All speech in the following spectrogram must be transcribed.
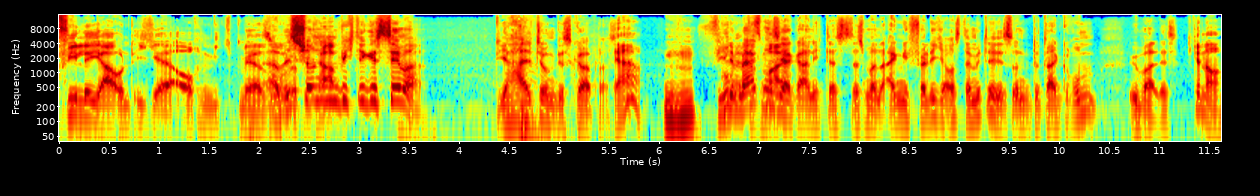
viele ja und ich äh, auch nicht mehr so Aber ist schon haben. ein wichtiges Thema. Die Haltung des Körpers. Ja. Viele Googelt merken es ja gar nicht, dass, dass man eigentlich völlig aus der Mitte ist und total krumm überall ist. Genau.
